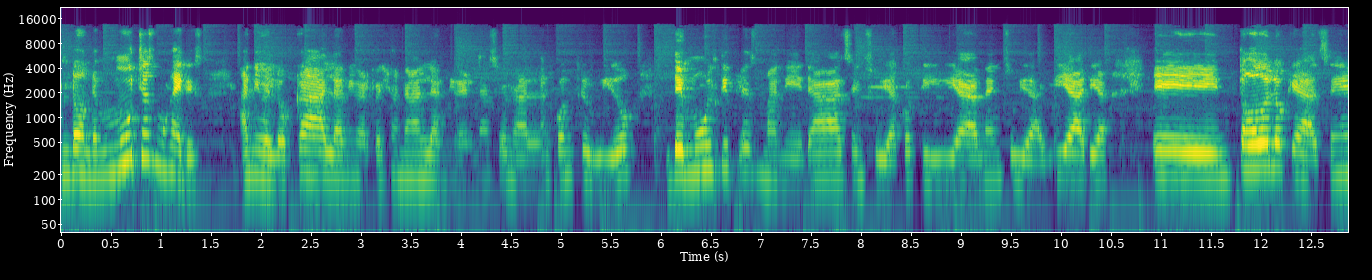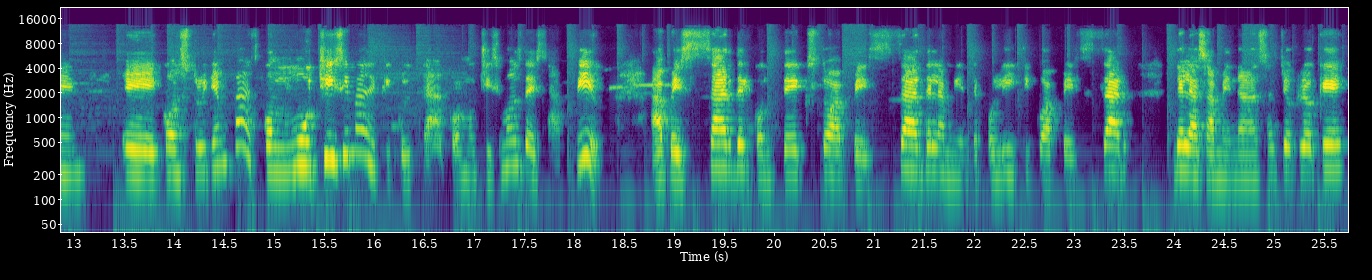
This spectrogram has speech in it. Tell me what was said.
donde muchas mujeres a nivel local, a nivel regional, a nivel nacional, han contribuido de múltiples maneras en su vida cotidiana, en su vida diaria, en todo lo que hacen. Eh, construyen paz con muchísima dificultad, con muchísimos desafíos, a pesar del contexto, a pesar del ambiente político, a pesar de las amenazas. Yo creo que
